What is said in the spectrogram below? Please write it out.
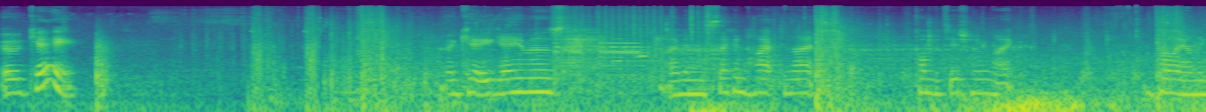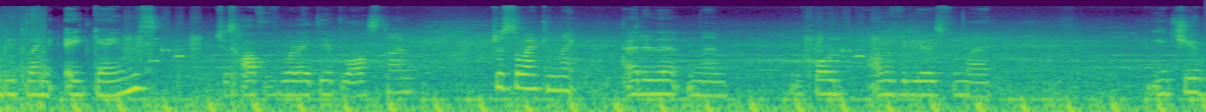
Okay. Okay, gamers. I'm in the second hype nite competition. Like, I'll probably only be playing eight games, which is half of what I did last time. Just so I can like edit it and then record other videos for my YouTube.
